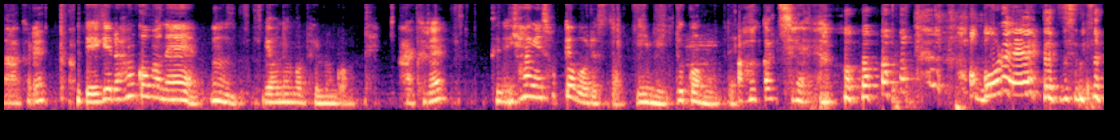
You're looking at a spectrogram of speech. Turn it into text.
아 그래? 네 개를 한꺼번에 응. 여는 건 별론 것 같아. 아 그래? 그냥 향이 섞여버렸어. 이미 뚜껑일 때. 아 까칠해. 아 뭐래 진짜.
